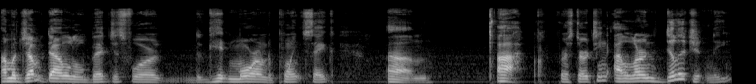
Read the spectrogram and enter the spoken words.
I'm going to jump down a little bit just for hitting more on the point's sake. Um, ah, verse 13. I learned diligently.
